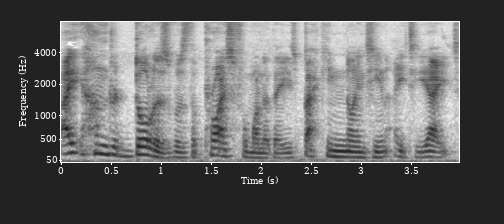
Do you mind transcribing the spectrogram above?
$800 was the price for one of these back in 1988,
